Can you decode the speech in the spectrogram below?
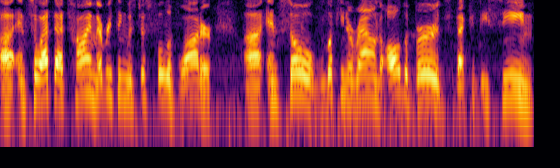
Uh, and so at that time, everything was just full of water. Uh, and so looking around, all the birds that could be seen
